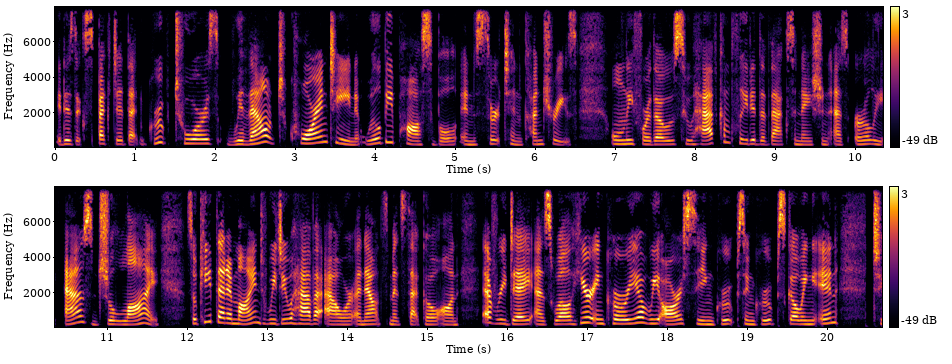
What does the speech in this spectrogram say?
It is expected that group tours without quarantine will be possible in certain countries, only for those who have completed the vaccination as early as July. So keep that in mind. We do have our announcements that go on every day as well. Here in Korea, we are seeing groups and groups going in to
